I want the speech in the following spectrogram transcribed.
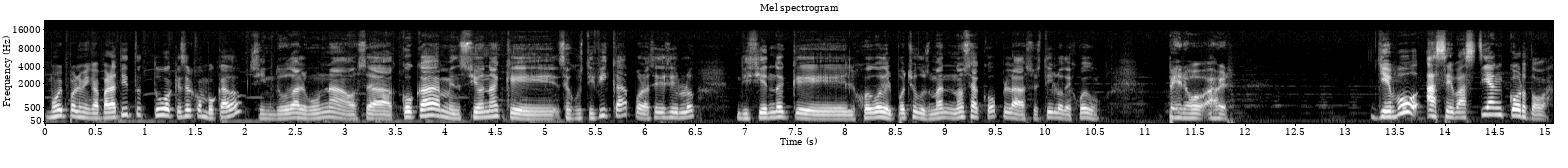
Muy polémica. ¿Para ti tuvo que ser convocado? Sin duda alguna. O sea, Coca menciona que se justifica, por así decirlo, diciendo que el juego del Pocho Guzmán no se acopla a su estilo de juego. Pero, a ver. Llevó a Sebastián Córdoba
